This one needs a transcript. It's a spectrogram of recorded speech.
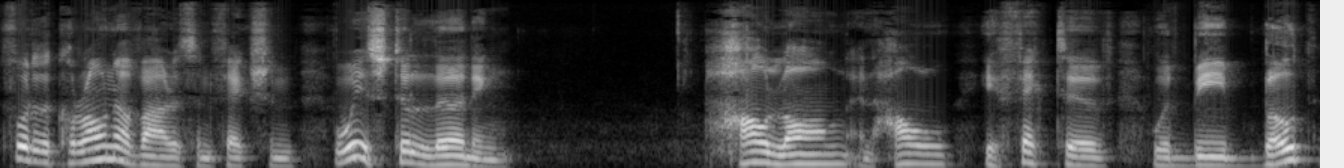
For the coronavirus infection, we're still learning how long and how effective would be both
